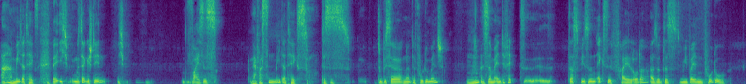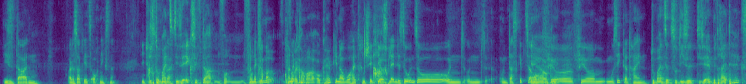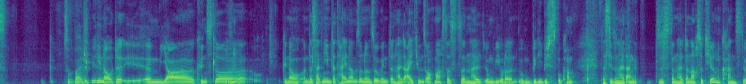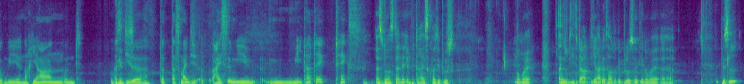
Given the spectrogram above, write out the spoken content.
Ah, Metatext. Ne, ich muss ja gestehen, ich weiß es. Na, was sind Metatext? Das ist, du bist ja ne, der Fotomensch. Das ist im Endeffekt äh, das wie so ein Excel-File, oder? Also das wie bei den Foto, diese Daten. Aber das sagt jetzt auch nichts, ne? Die Ach, du meinst diese Exif-Daten von, von der so Kamera, einer- Von, der, Kamera, okay. Genau, wo halt drin steht, hier. Blende so und so und, und, und das gibt's ja, Ja, auch okay. für, für Musikdateien. Du meinst jetzt so diese, diese MP3-Tags zum Beispiel? Genau, der, ähm, ja, Künstler, Genau. Und das halt nicht im Dateinamen, sondern so, wenn du dann halt iTunes aufmachst, dass dann halt irgendwie, oder irgendein beliebiges Programm, dass du dann halt ange das dann halt danach sortieren kannst, irgendwie nach Jahren und Okay. also diese, das, das meinte ich, heißt irgendwie Meta-Tags. Also du hast deine MP3s quasi bloß nochmal, also die, die Radiotatorte bloß wirklich nochmal äh, ein bisschen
